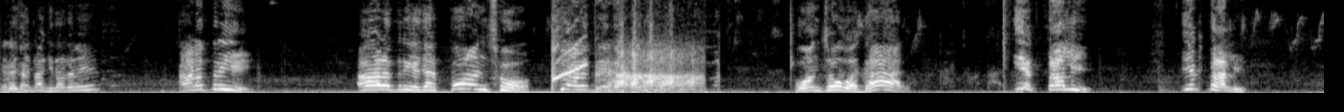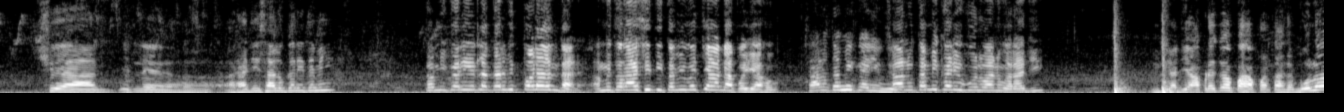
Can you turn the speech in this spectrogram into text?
એટલે કેટલા કીધા તમે? આડત્રી આડત્રીસ હજાર પાંચસો. પાંચસો? વધાર. એકતાલી. એકતાલી. શું આ એટલે હરાજી ચાલુ કરી તમે? તમે કરી એટલે કરવી જ પડે ને તાણે. અમે તો રાશિ થી તમે વચ્ચે આડા પડ્યા હો. સારું તમે કર્યું સારું તમે કર્યું બોલવાનું હરાજી. રિક્ષાજી આપણે જો પાહા પડતા છે બોલો.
